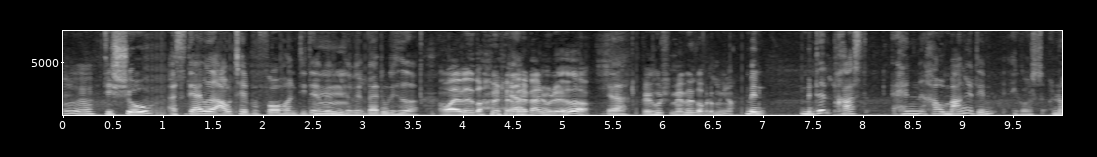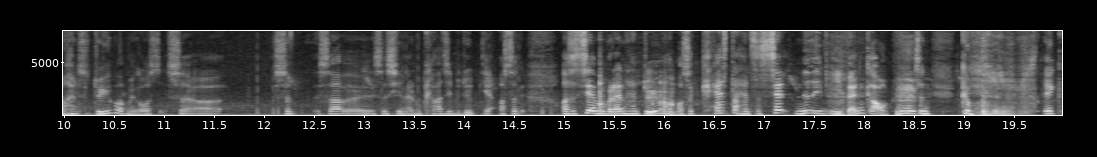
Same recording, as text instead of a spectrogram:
Ja. Det er show. Altså, det er allerede aftalt på forhånd, de der... Mm. Hvad, hvad det nu, det hedder? Åh, jeg ved godt, hvad, Ja. hvad nu det hedder. Ja. Jeg kan huske, men jeg ved godt, hvad du mener. Men, men den præst, han har jo mange af dem, ikke også? Og når han så døber dem, ikke også? Så, så, så, øh, så siger han, er du klar til at blive døbt? Ja. Og så, og så ser man, hvordan han døber ham, og så kaster han sig selv ned i, i vandgraven. Sådan, kapuff, ikke?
